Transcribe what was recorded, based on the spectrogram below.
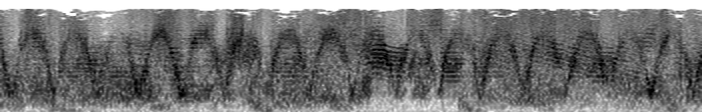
Oh, my God.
